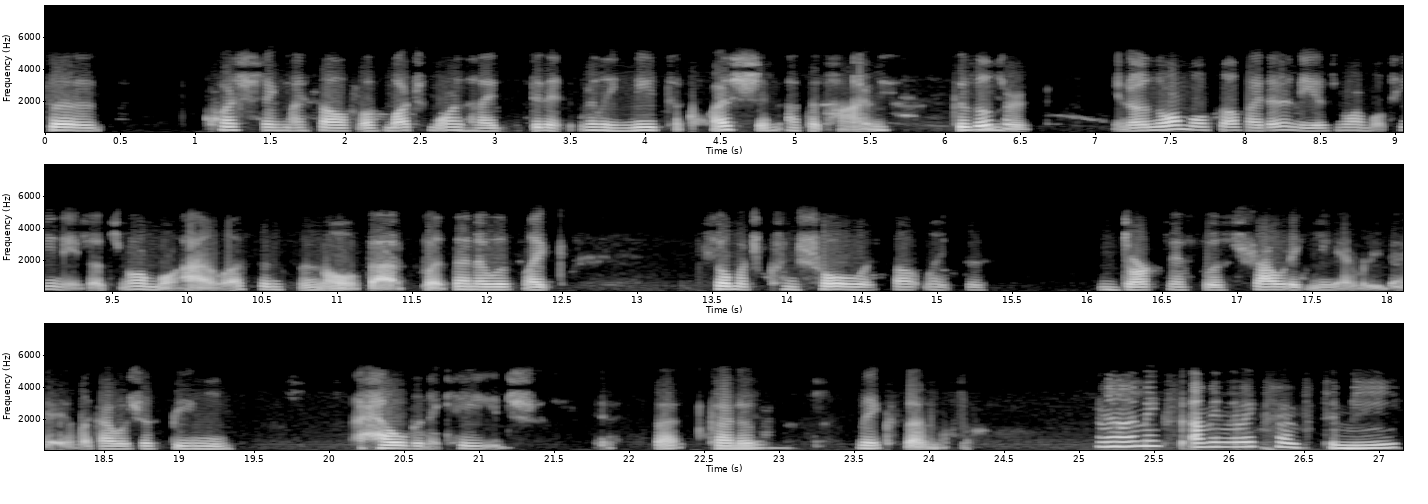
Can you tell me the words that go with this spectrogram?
to questioning myself of much more than I didn't really need to question at the time. Because those mm-hmm. are, you know, normal self identity is normal teenage, that's normal adolescence and all of that. But then it was like so much control. It felt like this darkness was shrouding me every day. Like I was just being held in a cage If that kind of makes sense. No, it makes. I mean, it makes sense to me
